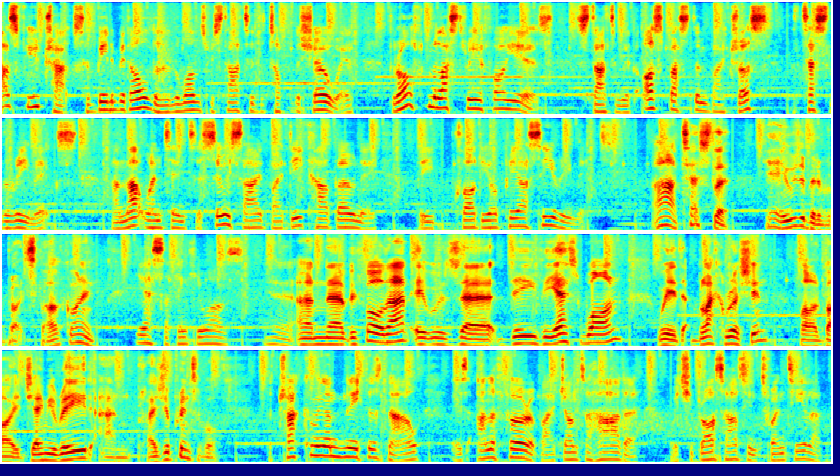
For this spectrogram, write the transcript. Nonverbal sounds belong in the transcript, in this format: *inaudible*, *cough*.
last few tracks have been a bit older than the ones we started the top of the show with. They're all from the last three or four years, starting with Osbaston by Truss, the Tesla remix, and that went into Suicide by D Carbone, the Claudio PRC remix. Ah, Tesla. Yeah, he was a bit of a bright spark, wasn't he? Yes, I think he was. Yeah, and uh, before that, it was uh, DVS1 with Black Russian, followed by Jaime Read and Pleasure Principle. The track coming underneath us now is Anaphora by John Tejada, which he brought out in 2011.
